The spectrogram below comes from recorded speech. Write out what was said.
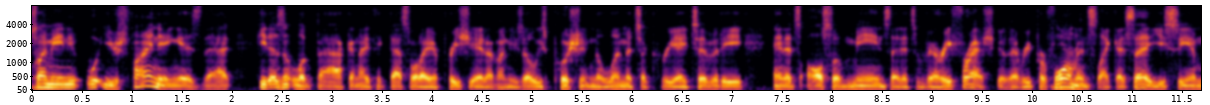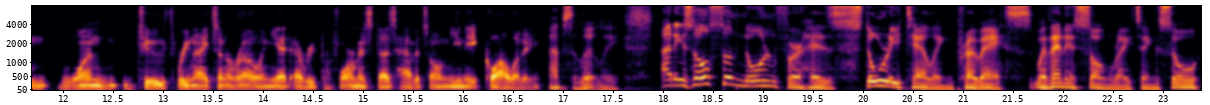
So, I mean, what you're finding is that he doesn't look back. And I think that's what I appreciate of him. He's always pushing the limits of creativity. And it also means that it's very fresh because every performance, yeah. like I say, you see him one, two, three nights in a row, and yet every performance does have its own unique quality. Absolutely. And he's also known for his storytelling prowess within his songwriting. So,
